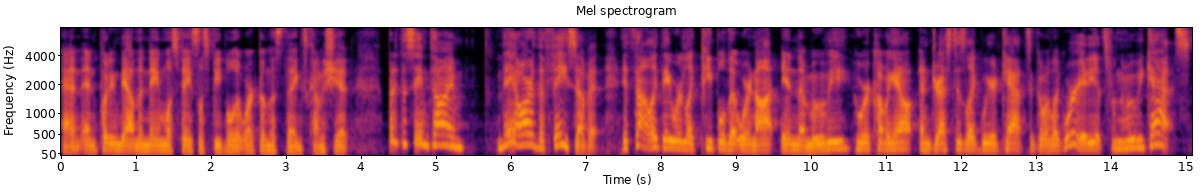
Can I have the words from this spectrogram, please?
And and putting down the nameless, faceless people that worked on this thing's kind of shit. But at the same time, they are the face of it. It's not like they were like people that were not in the movie who were coming out and dressed as like weird cats and going like we're idiots from the movie Cats.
